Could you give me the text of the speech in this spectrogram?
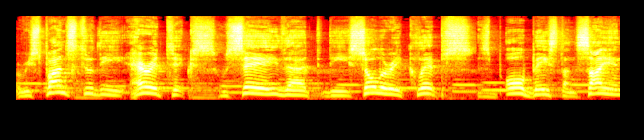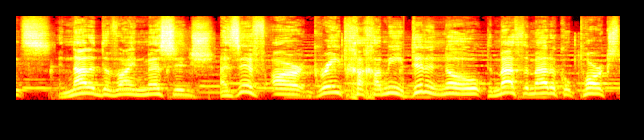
a response to the heretics who say that the solar eclipse is all based on science and not a divine message, as if our great Chachamim didn't know the mathematical parts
